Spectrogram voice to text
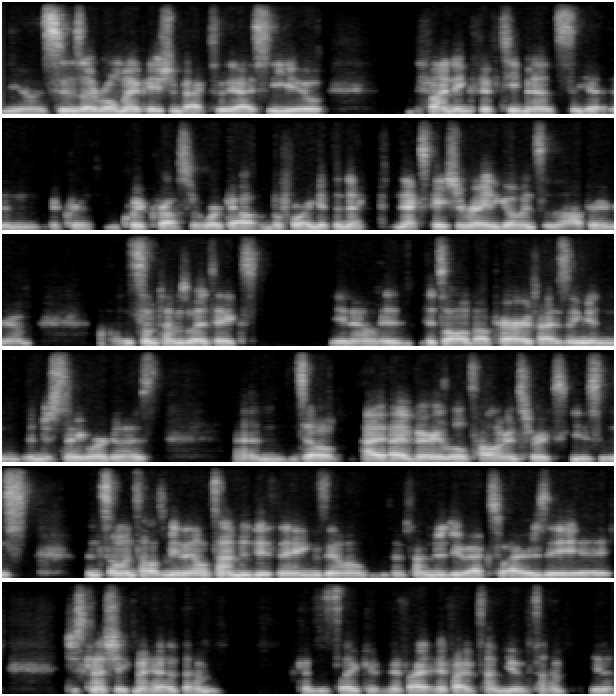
you know as soon as i roll my patient back to the icu finding 15 minutes to get in a quick CrossFit workout before I get the next next patient ready to go into the operating room. Uh, sometimes what it takes. You know, it, it's all about prioritizing and, and just staying organized. And so I, I have very little tolerance for excuses. When someone tells me they don't have time to do things, they don't have time to do X, Y, or Z, I just kind of shake my head at them because it's like if I if I have time, you have time. You know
